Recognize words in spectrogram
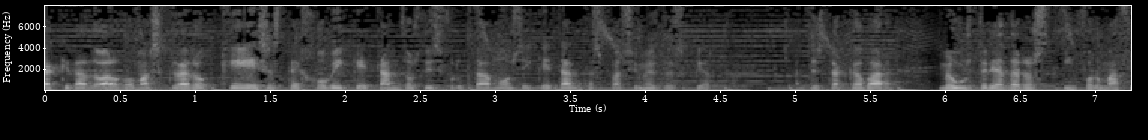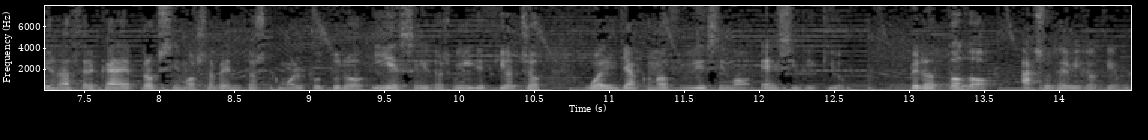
Que ha quedado algo más claro qué es este hobby que tantos disfrutamos y que tantas pasiones despierta. Antes de acabar, me gustaría daros información acerca de próximos eventos como el futuro ESA 2018 o el ya conocidísimo LCDQ. Pero todo a su debido tiempo.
